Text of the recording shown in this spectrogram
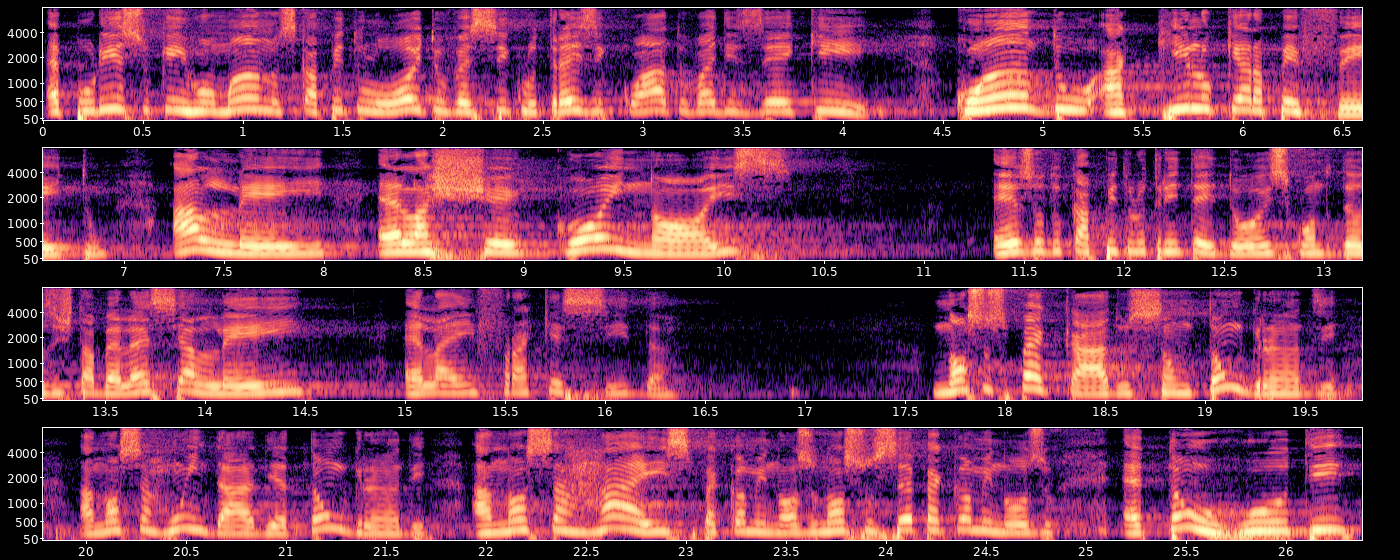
é por isso que em Romanos capítulo 8, versículo 3 e 4 vai dizer que quando aquilo que era perfeito, a lei, ela chegou em nós, Êxodo capítulo 32, quando Deus estabelece a lei, ela é enfraquecida. Nossos pecados são tão grandes, a nossa ruindade é tão grande, a nossa raiz pecaminosa, o nosso ser pecaminoso é tão rude,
